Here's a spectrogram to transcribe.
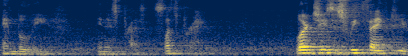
and believe in His presence. Let's pray. Lord Jesus, we thank you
